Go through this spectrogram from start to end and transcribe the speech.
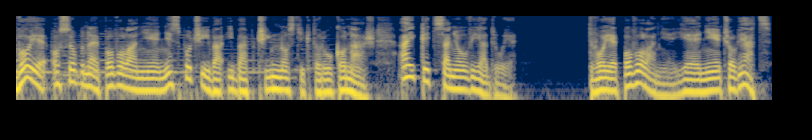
Tvoje osobné povolanie nespočíva iba v činnosti, ktorú konáš, aj keď sa ňou vyjadruje. Tvoje povolanie je niečo viac.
